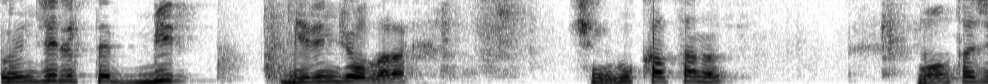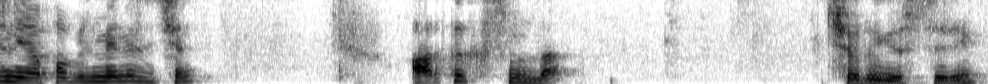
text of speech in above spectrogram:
Öncelikle bir birinci olarak şimdi bu kasanın montajını yapabilmeniz için arka kısmında şöyle göstereyim.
